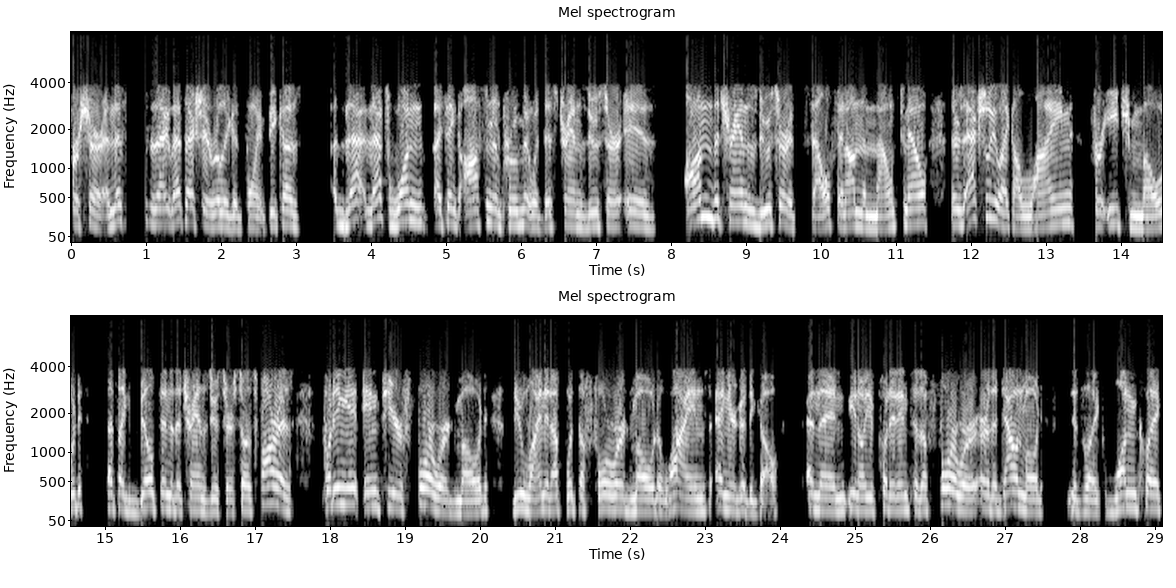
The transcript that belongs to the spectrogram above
For sure. And this is that's actually a really good point because that that's one I think awesome improvement with this transducer is on the transducer itself and on the mount now, there's actually like a line for each mode that's like built into the transducer. So as far as putting it into your forward mode, you line it up with the forward mode lines and you're good to go. And then, you know, you put it into the forward or the down mode, it's like one click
